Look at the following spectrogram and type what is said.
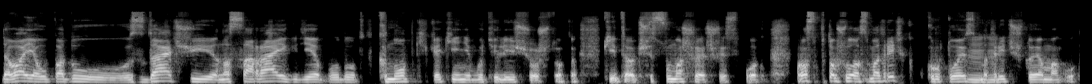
давай я упаду с дачи на сарай, где будут кнопки какие-нибудь или еще что-то, какие-то вообще сумасшедшие споты. Просто потому что смотрите, крутое, mm-hmm. смотрите, что я могу.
